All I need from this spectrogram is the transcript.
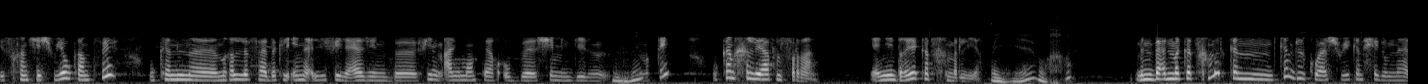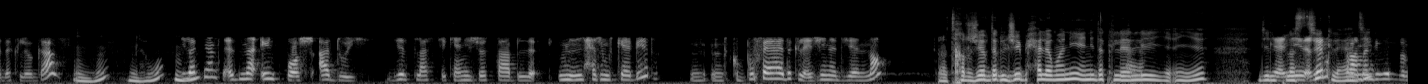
يسخن شي شوية وكنطفيه وكنغلف هذاك الإناء اللي فيه العجين ب film alimentaire وبشي منديل مهم. نقي وكنخليها في الفران. يعني دغيا كتخمر ليا. اييه واخا. من بعد ما كتخمر كن كندلكوها شوية كنحيدو منها هذاك le gaz. هو؟ إلا. كانت عندنا une poche à douille ديال البلاستيك يعني jetable من الحجم الكبير نكبو فيها هذاك العجينة ديالنا. تخرجيها في داك الجيب حلواني يعني داك اللي اييه ديال يعني البلاستيك ما العادي ما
